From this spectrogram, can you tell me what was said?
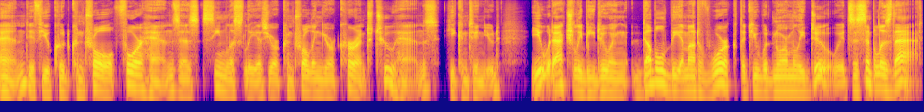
And if you could control four hands as seamlessly as you're controlling your current two hands, he continued, you would actually be doing double the amount of work that you would normally do. It's as simple as that.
